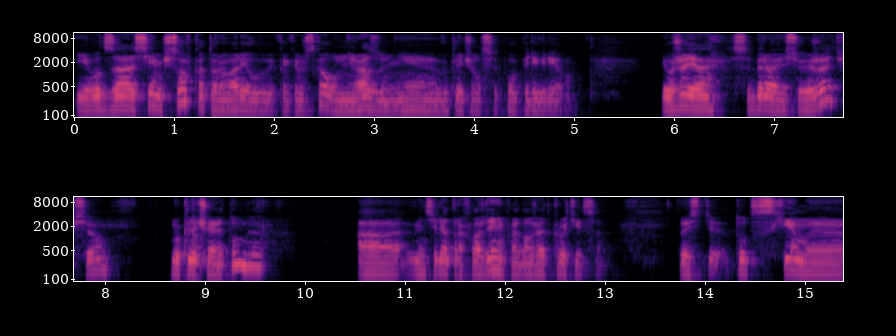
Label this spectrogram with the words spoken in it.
И вот за 7 часов, которые варил, как я уже сказал, он ни разу не выключился по перегреву. И уже я собираюсь уезжать, все, выключаю тумблер, а вентилятор охлаждения продолжает крутиться. То есть тут схемы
